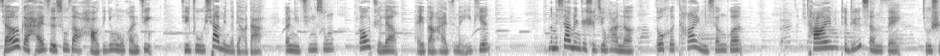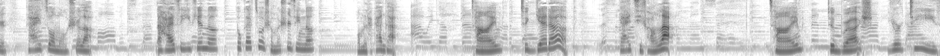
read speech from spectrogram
想要给孩子塑造好的英文环境，记住下面的表达，让你轻松、高质量陪伴孩子每一天。那么下面这十句话呢，都和 time 相关。Time to do something 就是该做某事了。那孩子一天呢，都该做什么事情呢？我们来看看。Time to get up，该起床了。Time to brush your teeth，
